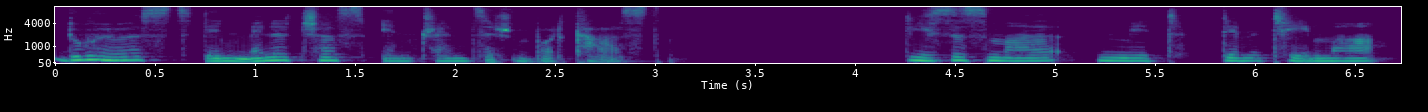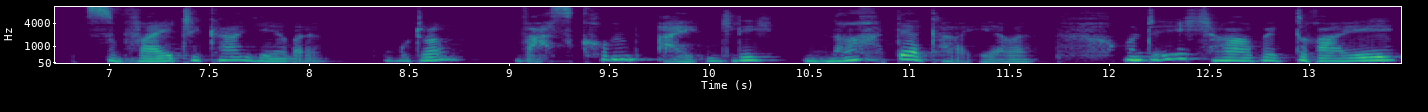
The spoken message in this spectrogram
Du hörst den Managers in Transition Podcast. Dieses Mal mit dem Thema zweite Karriere oder was kommt eigentlich nach der Karriere? Und ich habe drei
